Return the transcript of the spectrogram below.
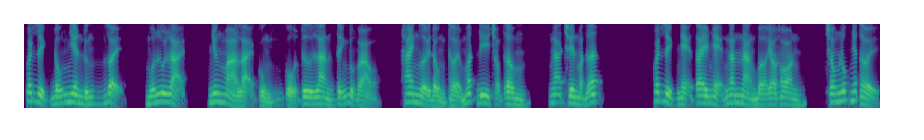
quách dịch đống nhiên đứng dậy, muốn lui lại, nhưng mà lại cùng cổ tư lan tính đục vào, hai người đồng thời mất đi trọng tâm, ngã trên mặt đất quách dịch nhẹ tay nhẹ ngăn nàng bờ eo thon, trong lúc nhất thời,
